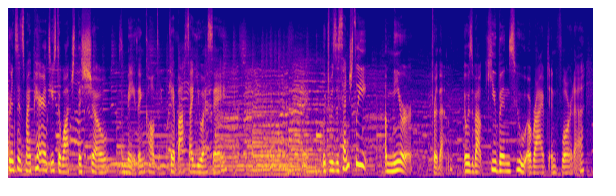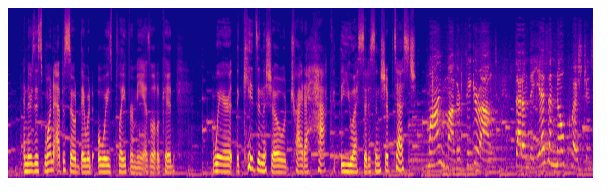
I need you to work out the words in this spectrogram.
For instance, my parents used to watch this show, it was amazing, called Que Pasa USA, which was essentially a mirror for them. It was about Cubans who arrived in Florida. And there's this one episode they would always play for me as a little kid where the kids in the show try to hack the US citizenship test. My mother figured out that on the yes and no questions,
